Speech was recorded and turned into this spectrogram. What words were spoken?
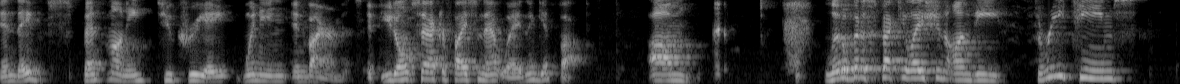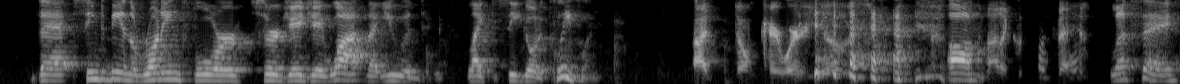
and they've spent money to create winning environments. If you don't sacrifice in that way, then get fucked. Um, little bit of speculation on the three teams that seem to be in the running for Sir JJ Watt that you would like to see go to Cleveland. I don't care where he goes. um, I'm not a Cleveland fan. let's say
